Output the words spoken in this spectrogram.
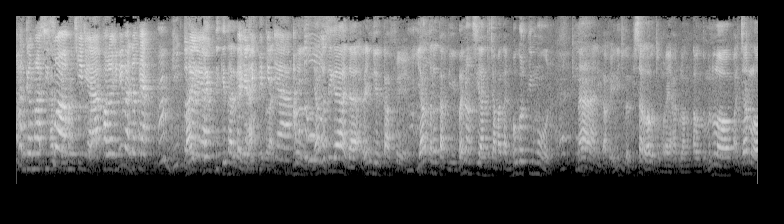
harga mahasiswa Harga mungkin ya. Kalau ini rada kayak gitu Naik, ya. naik dikit harganya. Naik dikit gitu ya. Apa tuh? Yang ketiga ada Reindeer Cafe yang terletak di Banang Siang, Kecamatan Bogor Timur. Nah, di kafe ini juga bisa loh untuk merayakan ulang tahun temen lo, pacar lo,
